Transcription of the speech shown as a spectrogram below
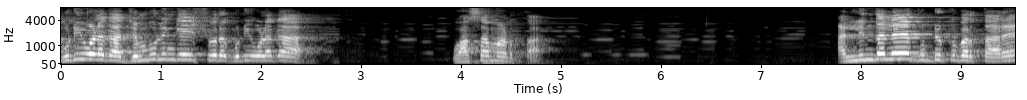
ಗುಡಿ ಒಳಗ, ಜಂಬುಲಿಂಗೇಶ್ವರ ಗುಡಿ ಒಳಗ ವಾಸ ಮಾಡ್ತಾರೆ ಅಲ್ಲಿಂದಲೇ ಗುಡ್ಡಕ್ಕೆ ಬರ್ತಾರೆ.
